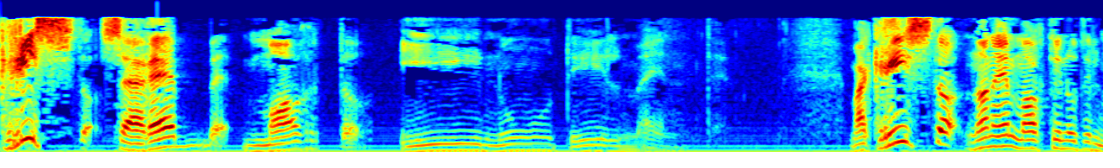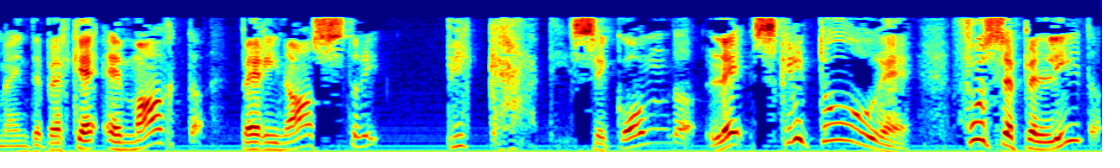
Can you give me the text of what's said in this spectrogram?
Cristo sarebbe morto inutilmente. Ma Cristo non è morto inutilmente perché è morto per i nostri peccati, secondo le scritture. Fu seppellito,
